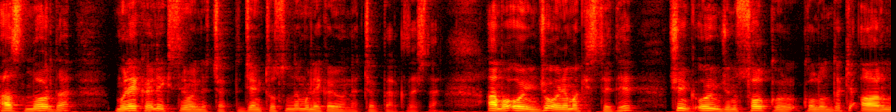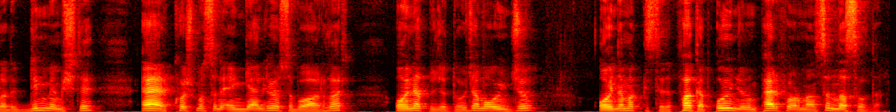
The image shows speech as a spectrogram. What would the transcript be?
Aslında orada Muleka ile ikisini oynatacaktı. Cenk Tosun da Muleka'yı oynatacaktı arkadaşlar. Ama oyuncu oynamak istedi. Çünkü oyuncunun sol kolundaki ağrıları dinmemişti. Eğer koşmasını engelliyorsa bu ağrılar oynatmayacaktı hocam. Ama oyuncu oynamak istedi. Fakat oyuncunun performansı nasıldı?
